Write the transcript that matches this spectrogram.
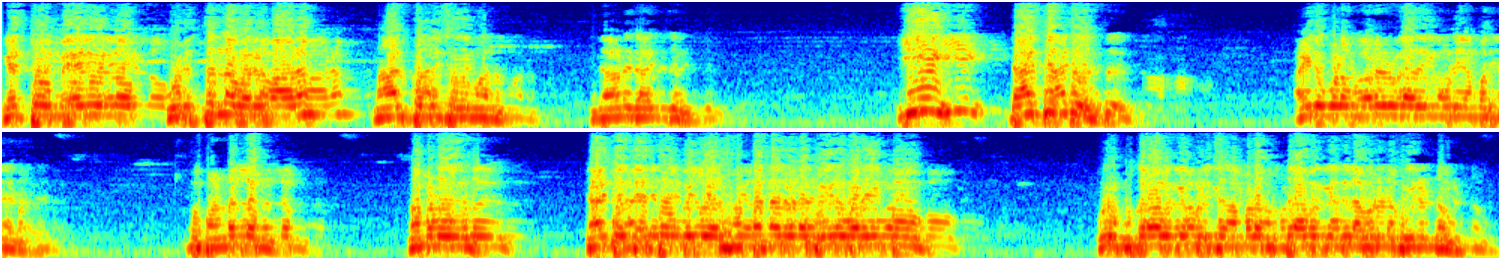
ഏറ്റവും മേലെയുള്ള ഒരുത്തന്റെ വരുമാനം നാൽപ്പത് ശതമാനം. ഇതാണ് രാജ്യം. ഈ രാജ്യത്ത് അതിന്റെ കൂടെ വേറൊരു കഥയും കൂടി ഞാൻ പറഞ്ഞു ഇപ്പൊ പണ്ടെല്ലാം നമ്മൾ രാജ്യത്തെ ഏറ്റവും വലിയ സമ്പന്നരുടെ പേര് പറയുമ്പോ ഒരു മുദ്രാവാക്യം വിളിച്ച് നമ്മുടെ മുദ്രാവാക്യത്തിൽ അവരുടെ പേരുണ്ടാവും.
